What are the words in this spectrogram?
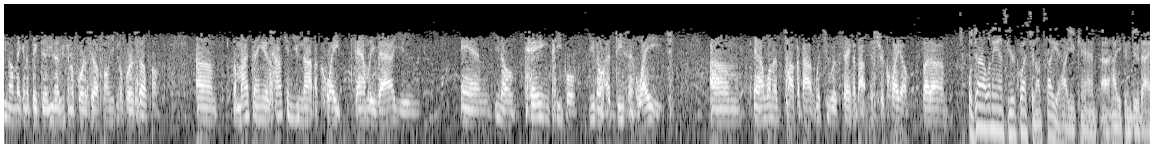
you know, making a big deal. You know, you can afford a cell phone, you can afford a cell phone. Um, but my thing is, how can you not equate family value and, you know, paying people, you know, a decent wage? Um, and I want to talk about what you were saying about Mr. Quayle. But, um, Well, Daryl, let me answer your question. I'll tell you how you can uh, how you can do that.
